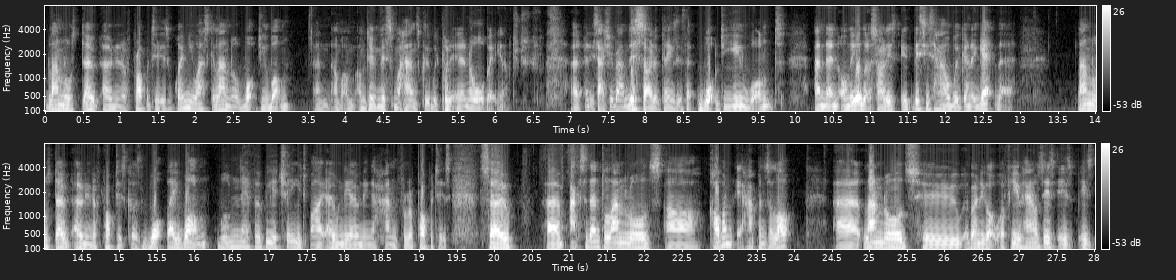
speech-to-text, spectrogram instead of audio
landlords don't own enough properties, when you ask a landlord, what do you want? And I'm, I'm, doing this with my hands because we put it in an orbit, you know, and, it's actually around this side of things. It's that what do you want? And then on the other side is it, this is how we're going to get there landlords don't own enough properties because what they want will never be achieved by only owning a handful of properties. So um, accidental landlords are common, it happens a lot. Uh, landlords who have only got a few houses is, is,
